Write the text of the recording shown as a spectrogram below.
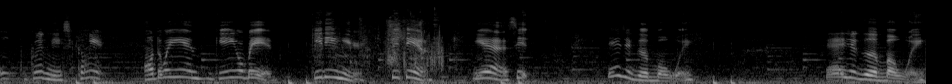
Oh, goodness. Come here. All the way in. Get in your bed. Get in here. Sit down. Yeah, sit. There's a good boy. There's a good boy.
